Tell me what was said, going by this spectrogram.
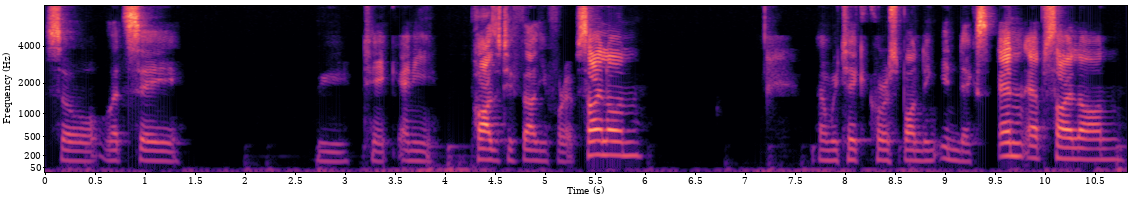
So let's say we take any positive value for epsilon and we take a corresponding index n epsilon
